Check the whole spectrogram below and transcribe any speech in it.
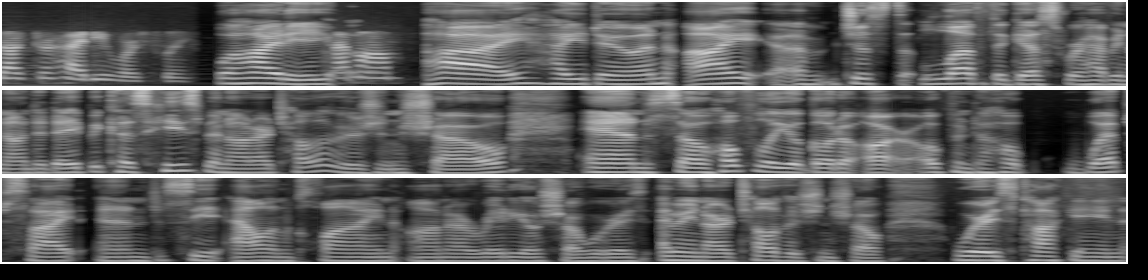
Dr. Heidi Horsley. Well, Heidi. Hi, Mom. Hi. How you doing? I um, just love the guest we're having on today because he's been on our television show, and so hopefully you'll go to our Open to Hope website and see Allen Klein on our radio show, where he's, I mean our television show, where he's talking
